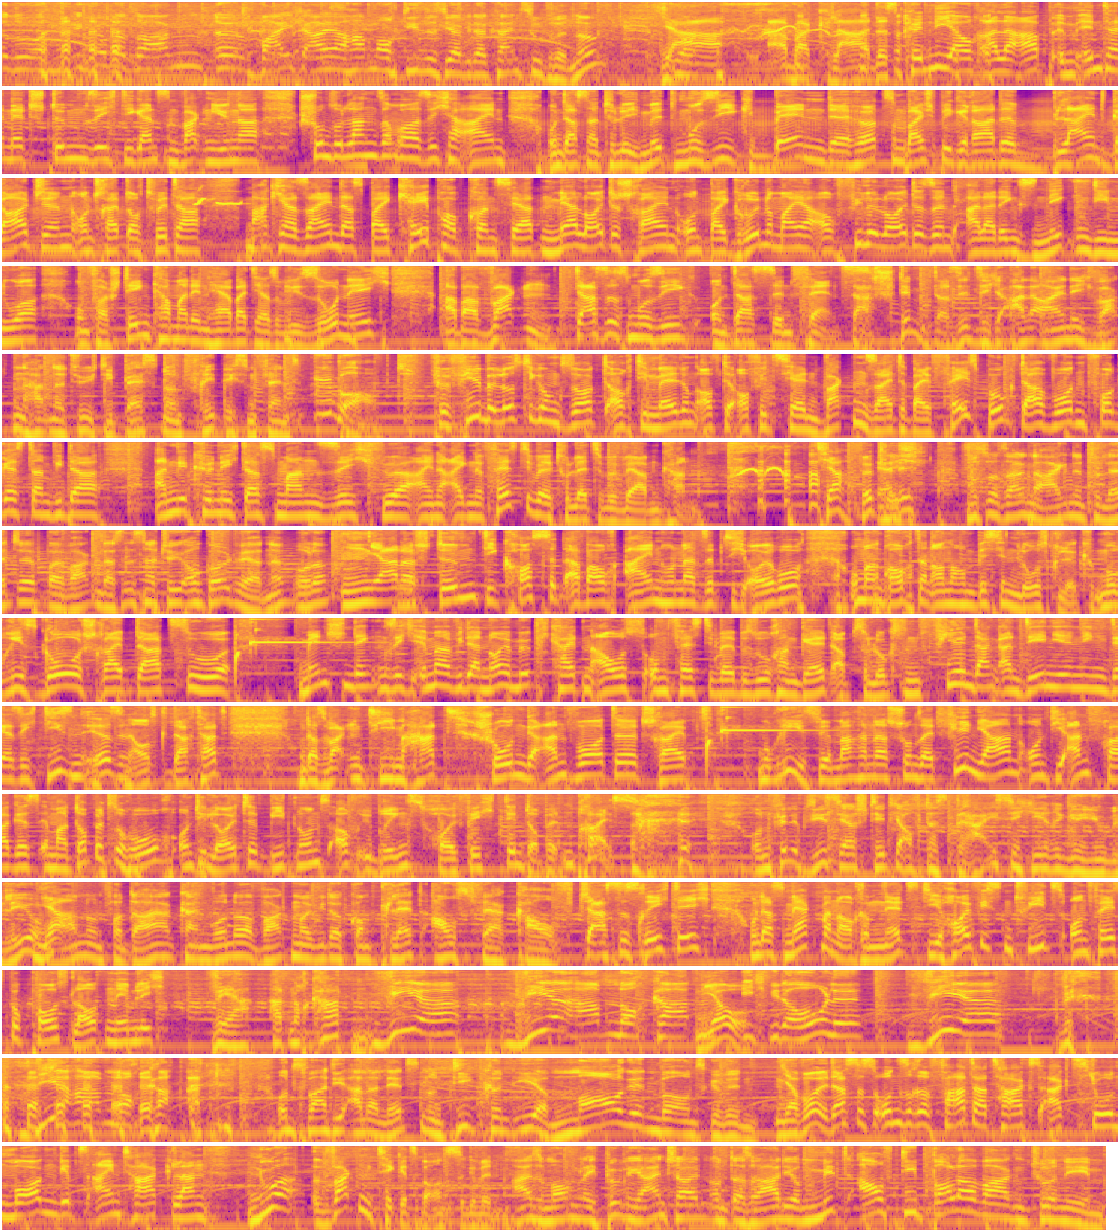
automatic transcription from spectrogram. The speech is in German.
Also ich würde mal sagen, äh, Weicheier haben auch dieses Jahr wieder keinen Zutritt, ne? Ja, aber klar, das können die ja auch alle ab. Im Internet stimmen sich die ganzen Wackenjünger schon so langsam aber sicher ein. Und das natürlich mit Musik. Ben, der hört zum Beispiel gerade Blind Guardian und schreibt auf Twitter, mag ja sein, dass bei K-Pop-Konzerten mehr Leute schreien und bei Grönemeyer auch viele Leute sind. Allerdings nicken die nur und verstehen kann man den Herbert ja sowieso nicht. Aber Wacken, das ist Musik und das sind Fans. Das stimmt, da sind sich alle einig. Wacken hat natürlich die besten und friedlichsten Fans überhaupt. Für viel Belustigung sorgt auch die Meldung auf der offiziellen Wacken-Seite bei Facebook. Da wurden vorgestern wieder angekündigt, dass man sich für eine eigene Festivaltoilette bewerben kann. Tja, wirklich. Ehrlich? Muss man sagen, eine eigene Toilette bei Wacken, das ist natürlich auch Gold wert, ne? oder? Ja, das stimmt. Die kostet aber auch 170 Euro und man braucht dann auch noch ein bisschen Losglück. Maurice Go schreibt dazu, Menschen denken sich immer wieder neue Möglichkeiten aus, um Festivalbesuchern Geld abzuluxen. Vielen Dank an denjenigen, der sich diesen Irrsinn ausgedacht hat. Und das Wacken-Team hat schon geantwortet, schreibt, Maurice, wir machen das schon seit vielen Jahren und die Anfrage ist immer doppelt so hoch und die Leute bieten uns auch übrigens häufig den doppelten Preis. Und Philipp, dieses Jahr steht ja auch das 30-jährige Jubiläum Ja. an und von daher kein Wunder, Wacken mal wieder komplett ausverkauft. Das ist richtig und das merkt man auch im Netz. Die häufigsten Tweets und Facebook-Posts lauten nämlich, wer hat noch Karten? Wir, wir haben noch Karten. Jo. Ich wiederhole, wir, wir haben noch Karten. Und zwar die allerletzten und die könnt ihr morgen bei uns gewinnen. Jawohl, das ist unsere Vatertagsaktion. Morgen gibt's einen Tag lang nur Wacken-Tickets bei uns zu gewinnen. Also morgen gleich pünktlich einschalten und das Radio mit auf die Bollerwagen-Tour nehmen.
